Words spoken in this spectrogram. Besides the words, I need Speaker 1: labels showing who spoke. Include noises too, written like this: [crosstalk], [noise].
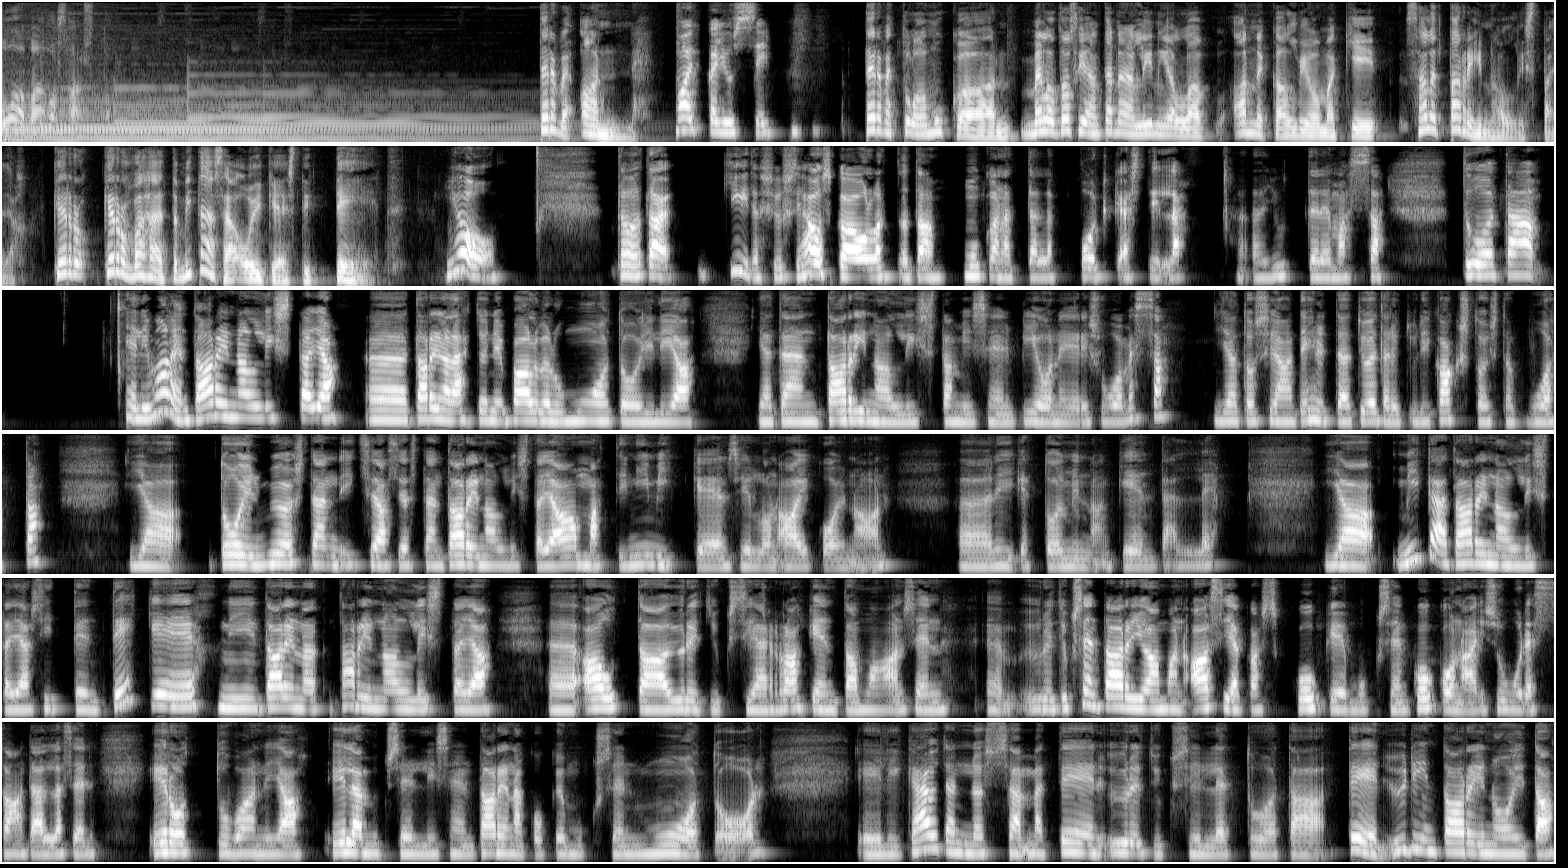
Speaker 1: Luova osasto. Terve Anne.
Speaker 2: Moikka Jussi.
Speaker 1: Tervetuloa mukaan. Meillä on tosiaan tänään linjalla Anne Kalliomäki. Sä olet tarinallistaja. Kerro, kerro vähän, että mitä sä oikeasti teet?
Speaker 2: Joo. Tuota, kiitos Jussi. Hauskaa olla tuota, mukana tällä podcastilla äh, juttelemassa. Tuota, eli mä olen tarinallistaja, äh, tarinalähtöinen palvelumuotoilija ja tämän tarinallistamisen pioneeri Suomessa. Ja tosiaan tehnyt tätä työtä nyt yli 12 vuotta. Ja toin myös tämän itse asiassa tämän tarinallista ja ammattinimikkeen silloin aikoinaan liiketoiminnan kentälle. Ja mitä tarinallistaja sitten tekee, niin tarina, tarinallistaja auttaa yrityksiä rakentamaan sen yrityksen tarjoaman asiakaskokemuksen kokonaisuudessaan tällaisen erottuvan ja elämyksellisen tarinakokemuksen muotoon. Eli käytännössä mä teen yrityksille tuota, teen ydintarinoita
